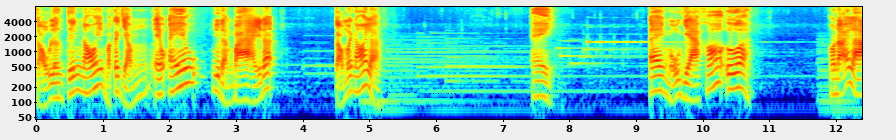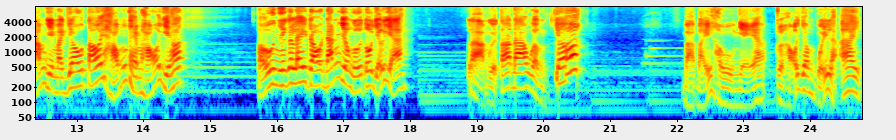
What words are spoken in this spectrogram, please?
Cậu lên tiếng nói mà cái giọng eo éo Như đàn bà vậy đó. Cậu mới nói là, Ê Ê, mụ già khó ưa. Hồi nãy làm gì mà vô tới hỏng thèm hỏi gì hết. Tự nhiên cái lấy roi đánh vô người tôi dữ vậy. Làm người ta đau gần chết. Bà Bảy hừ nhẹ, rồi hỏi dông quỷ là ai?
